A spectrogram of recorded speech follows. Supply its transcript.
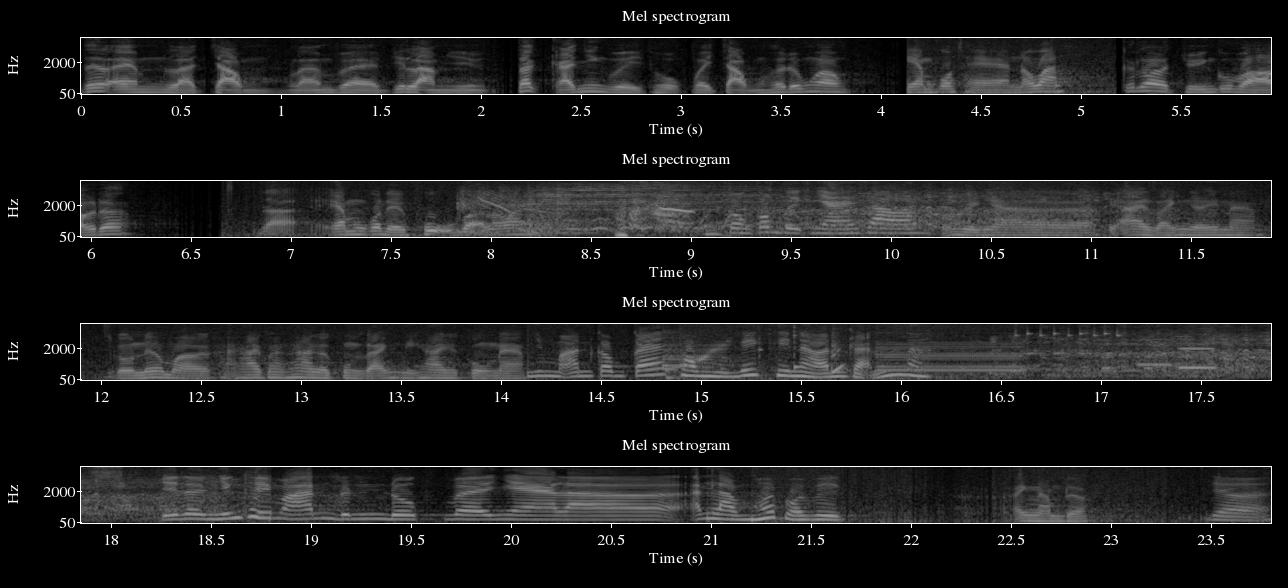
tức là em là chồng là em về em chỉ làm gì tất cả những việc thuộc về chồng thôi đúng không? Em có thể nấu ăn. Cái đó là chuyện của vợ đó. Dạ em có thể phụ vợ nấu ăn. Còn công việc nhà hay sao anh? Còn về nhà thì ai rảnh người làm. Còn nếu mà hai hai người cùng rảnh thì hai người cùng làm. Nhưng mà anh công tác không mình biết khi nào anh rảnh mà vậy là những khi mà anh định được về nhà là anh làm hết mọi việc? Anh làm được. Dạ.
